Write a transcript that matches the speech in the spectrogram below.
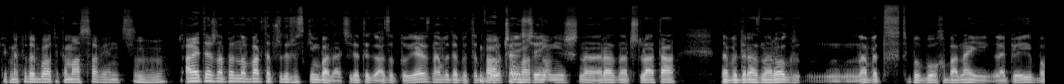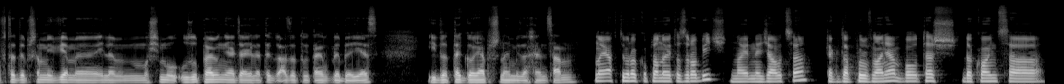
Tak naprawdę była tylko masa, więc Mhm. Ale też na pewno warto przede wszystkim badać, ile tego azotu jest, nawet aby to było Warto, częściej warto. niż na, raz na trzy lata, nawet raz na rok, nawet to by było chyba najlepiej, bo wtedy przynajmniej wiemy, ile musimy uzupełniać, a ile tego azotu i tak w glebie jest. I do tego ja przynajmniej zachęcam. No ja w tym roku planuję to zrobić na jednej działce, tak dla porównania, bo też do końca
